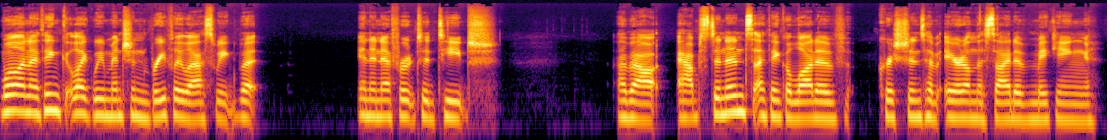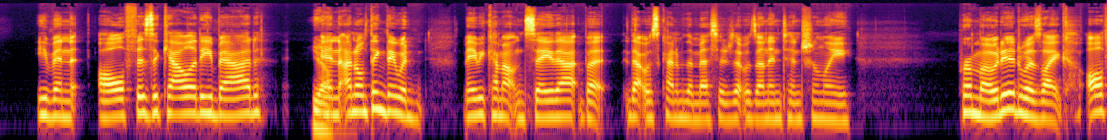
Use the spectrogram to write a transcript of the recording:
Well, and I think, like we mentioned briefly last week, but in an effort to teach about abstinence, I think a lot of Christians have erred on the side of making even all physicality bad. Yeah. And I don't think they would maybe come out and say that, but that was kind of the message that was unintentionally promoted was like all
